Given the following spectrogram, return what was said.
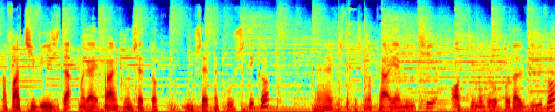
a farci visita, magari fare anche un set, un set acustico. Eh, visto che sono cari amici, ottimo gruppo dal vivo.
